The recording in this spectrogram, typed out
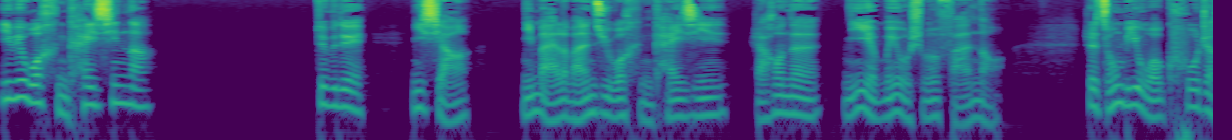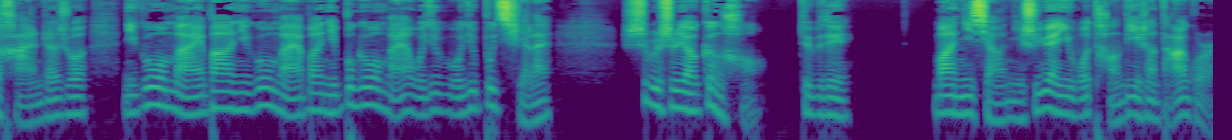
因为我很开心呐，对不对？你想，你买了玩具，我很开心，然后呢，你也没有什么烦恼。这总比我哭着喊着说“你给我买吧，你给我买吧，你不给我买，我就我就不起来”，是不是要更好？对不对？妈，你想，你是愿意我躺地上打滚，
